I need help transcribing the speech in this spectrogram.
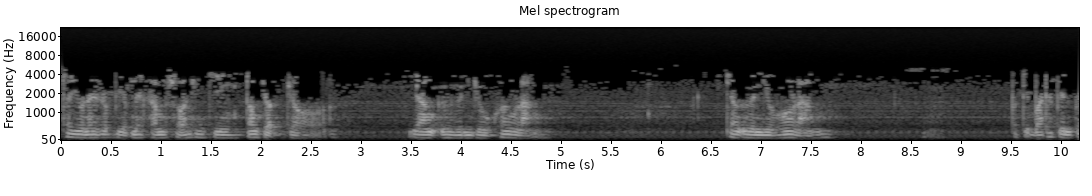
ถ้าอยู่ในระเบียบในคำสอนจริง ๆ ต้องจดจ่อ อย่างอื่นอยู่ข้างหลัง อย่างอื่นอยู่ข้างหลัง ปฏิบัติให้เป็นไป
